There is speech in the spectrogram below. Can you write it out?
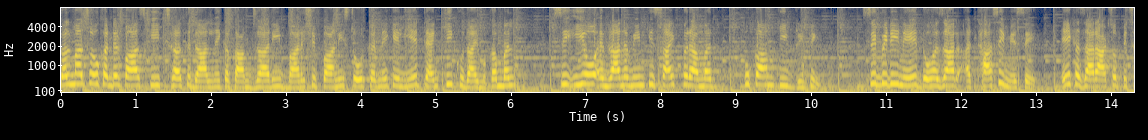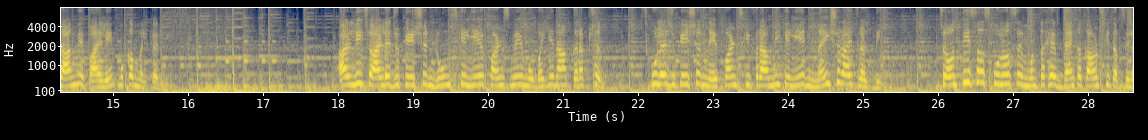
कलमा चौक अंडरपास की छत डालने का काम जारी। बारिश पानी स्टोर करने के लिए टैंक की खुदाई मुकम्मल। सीईओ इमरान अमीन की साइट पर आमद। हुकाम की ब्रीफिंग सीबीडी ने 2088 में से एक पायलें मुकम्मल कर ली। अर्ली चाइल्ड एजुकेशन रूम्स के लिए फंड्स में मुबैना करप्शन स्कूल एजुकेशन ने फंड्स की फराहमी के लिए नई शराइ रख दी। चौंतीस सौ स्कूलों से मुंतब बैंक अकाउंट्स की तफसीत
